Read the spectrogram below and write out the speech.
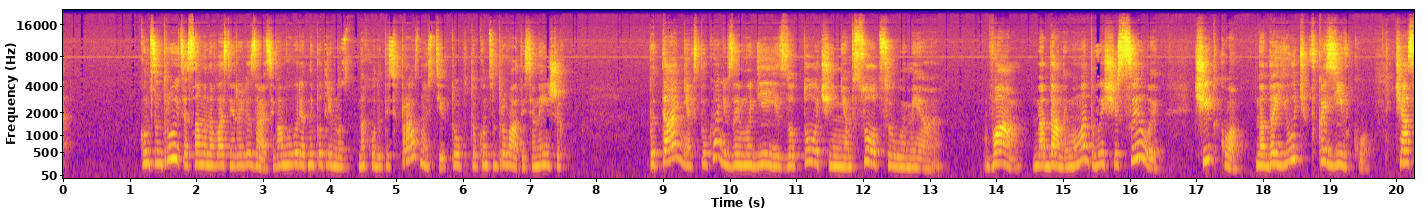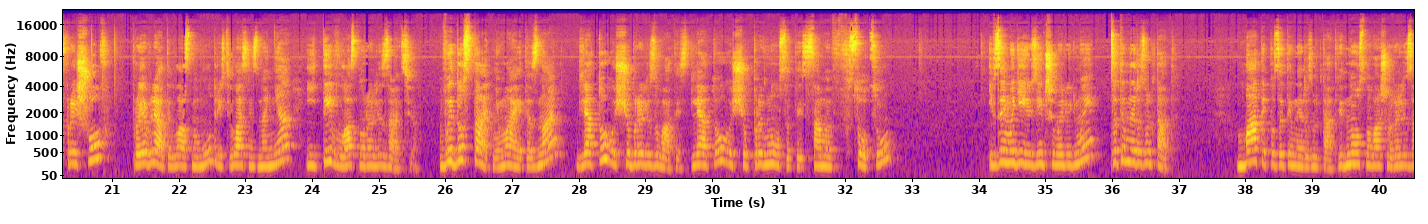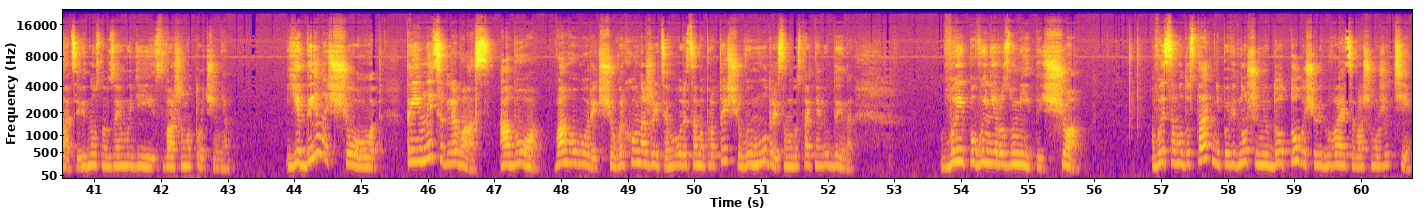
концентруються саме на власній реалізації. Вам говорять, не потрібно знаходитись в праздності, тобто концентруватися на інших питаннях, спілкуванні, взаємодії з оточенням, в соціумі. Вам на даний момент вищі сили чітко надають вказівку. Час прийшов проявляти власну мудрість, власні знання і йти в власну реалізацію. Ви достатньо маєте знань для того, щоб реалізуватись, для того, щоб привноситись саме в соціум і взаємодію з іншими людьми. Позитивний результат. Мати позитивний результат відносно вашої реалізації, відносно взаємодії з вашим оточенням. Єдине, що от таємниця для вас, або вам говорять, що Верховна Жиця говорить саме про те, що ви мудра і самодостатня людина. Ви повинні розуміти, що ви самодостатні по відношенню до того, що відбувається в вашому житті.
